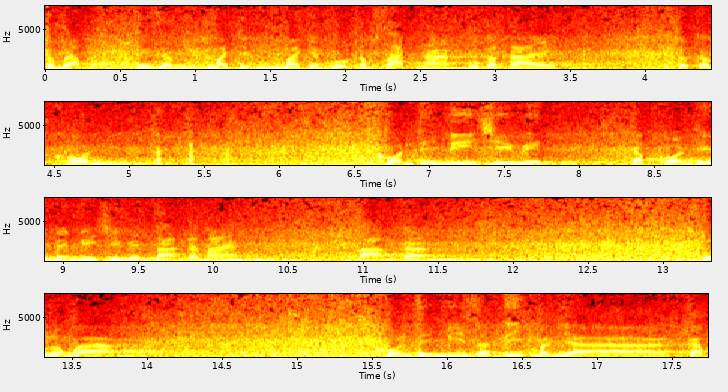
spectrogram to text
สำหรับที่จะไม่จะไม่จะพูดกับสัตว์นะพูดกับใครพูดกับคน คนที่มีชีวิตกับคนที่ไม่มีชีวิตต่างกันไหมต่างกัน ตัวลงว่า คนที่มีสติปัญญา กับ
